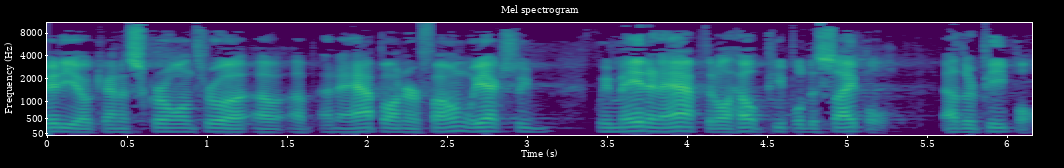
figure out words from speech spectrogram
video kind of scrolling through a, a, an app on her phone. We actually we made an app that'll help people disciple other people.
